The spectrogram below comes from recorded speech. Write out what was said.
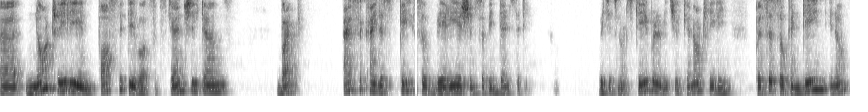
uh, not really in positive or substantial terms, but as a kind of space of variations of intensity, which is not stable, which you cannot really possess or contain, you know,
